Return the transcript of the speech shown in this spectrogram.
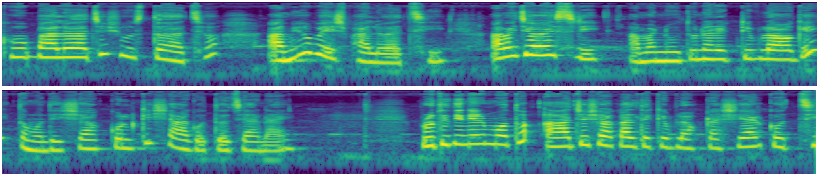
খুব ভালো আছো, সুস্থ আছো। আমিও বেশ ভালো আছি। আমি জয়শ্রী, আমার নতুন আরেকটি ব্লগে তোমাদের সকলকে স্বাগত জানাই। প্রতিদিনের মতো আজও সকাল থেকে ব্লগটা শেয়ার করছি।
